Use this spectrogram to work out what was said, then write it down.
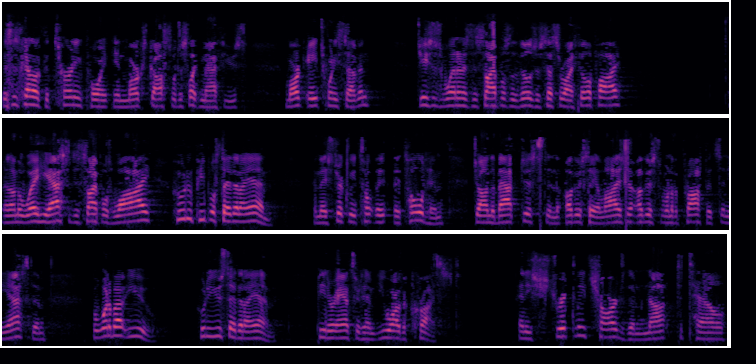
This is kind of like the turning point in Mark's gospel, just like Matthew's. Mark 8:27. Jesus went and his disciples to the village of Caesarea Philippi. And on the way, he asked the disciples, Why? Who do people say that I am? And they strictly told, they, they told him, John the Baptist, and others say Elijah, others one of the prophets. And he asked them, But what about you? Who do you say that I am? Peter answered him, You are the Christ. And he strictly charged them not to tell,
